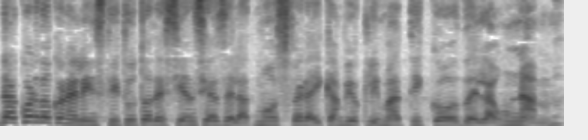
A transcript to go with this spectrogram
de acuerdo con el Instituto de Ciencias de la Atmósfera y Cambio Climático de la UNAM,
